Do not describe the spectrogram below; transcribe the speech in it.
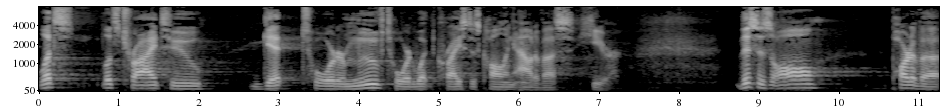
let's let's try to get toward or move toward what Christ is calling out of us here. This is all part of a,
